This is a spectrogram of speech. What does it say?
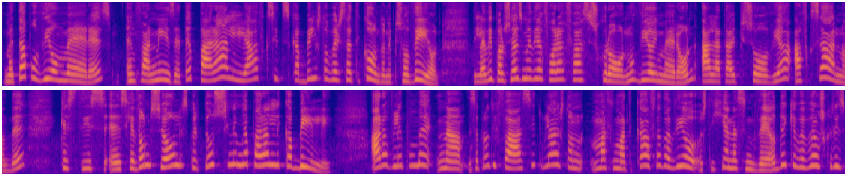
μετά από δύο μέρες εμφανίζεται παράλληλη αύξηση της καμπύλης των περιστατικών, των επεισοδίων. Δηλαδή παρουσιάζει μια διαφορά φάσης χρόνου, δύο ημερών, αλλά τα επεισόδια αυξάνονται και στις, ε, σχεδόν σε όλες τις περιπτώσεις είναι μια παράλληλη καμπύλη. Άρα βλέπουμε να, σε πρώτη φάση τουλάχιστον μαθηματικά αυτά τα δύο στοιχεία να συνδέονται και βεβαίως χρήζει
